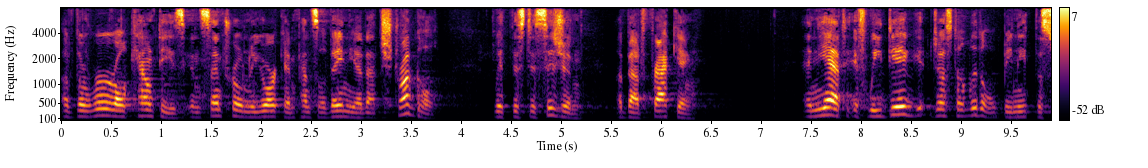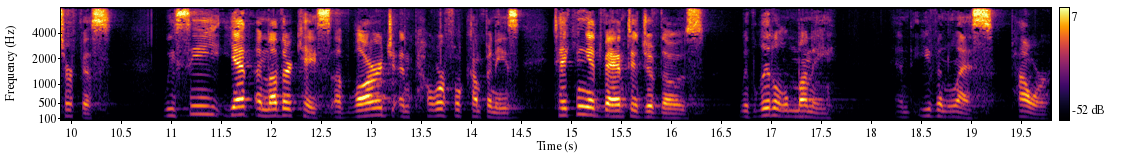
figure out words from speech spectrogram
of the rural counties in central New York and Pennsylvania that struggle with this decision about fracking. And yet, if we dig just a little beneath the surface, we see yet another case of large and powerful companies taking advantage of those with little money and even less power.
